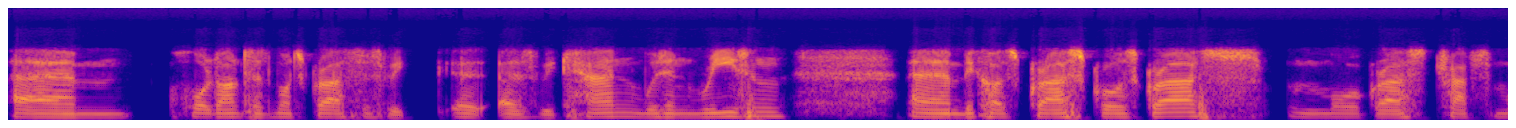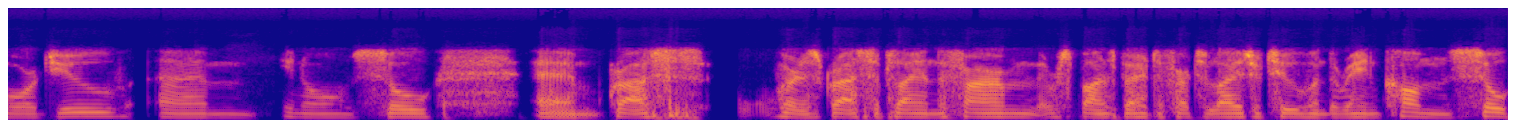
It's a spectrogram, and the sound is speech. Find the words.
Um, hold on to as much grass as we uh, as we can within reason, um, because grass grows grass. More grass traps more dew. Um, you know, so um, grass, whereas grass supply on the farm responds better to fertilizer too when the rain comes. So,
